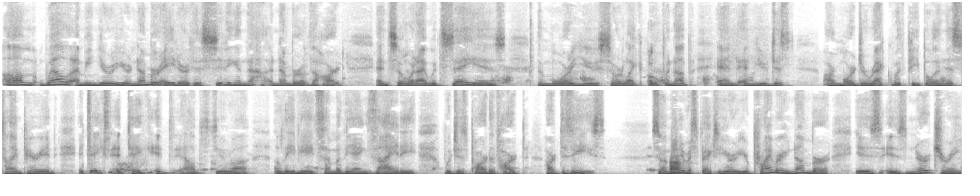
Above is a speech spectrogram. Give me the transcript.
Um, well, I mean, your your number eight Earth is sitting in the h- number of the heart, and so what I would say is, the more you sort of like open up and and you just are more direct with people in this time period, it takes it take it helps to uh, alleviate some of the anxiety, which is part of heart heart disease. So in many respects, your your primary number is is nurturing.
